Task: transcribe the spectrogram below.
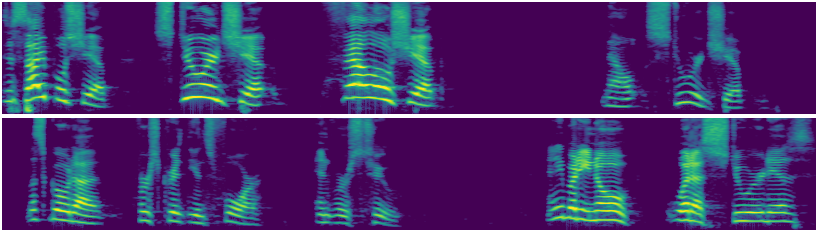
discipleship, stewardship, fellowship. Now, stewardship, let's go to 1 Corinthians 4 and verse 2. Anybody know what a steward is?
